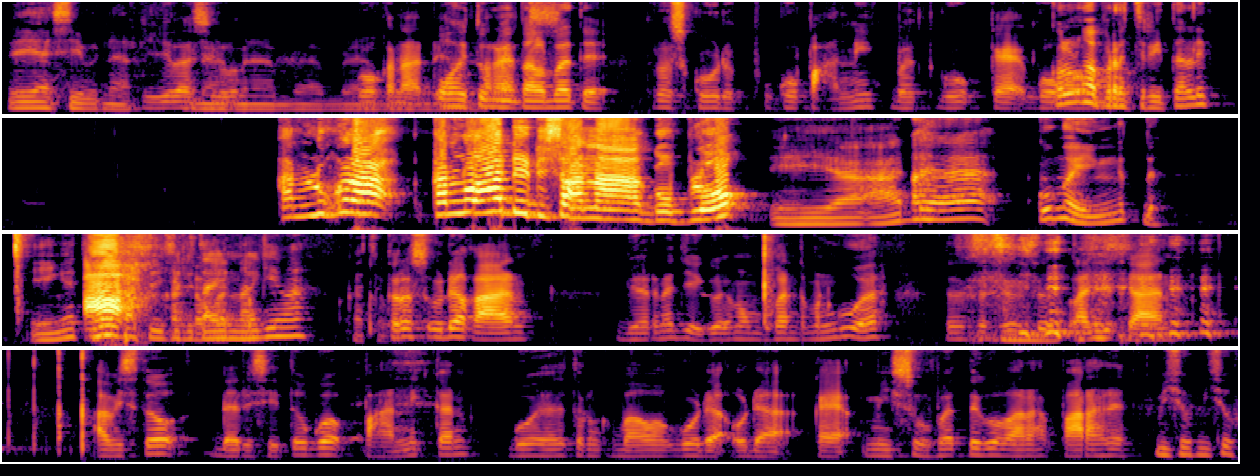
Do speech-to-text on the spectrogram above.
Iya sih benar. Gila sih benar, benar, benar, Gua kena benar. Wah itu Threads. mental banget ya. terus gue udah gue panik banget gue kayak gue Kalau nggak pernah cerita lip? kan lu kena kan lu ada di sana goblok Iya ada. Gue nggak inget dah. Ingat Ah, ah, pasti ceritain lagi mah. Kacau. terus udah kan biarin aja gue emang bukan teman gue terus, terus, terus, terus, lanjut kan abis itu dari situ gue panik kan gue turun ke bawah gue udah udah kayak misuh banget deh gue parah parah deh Misuh misuh.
